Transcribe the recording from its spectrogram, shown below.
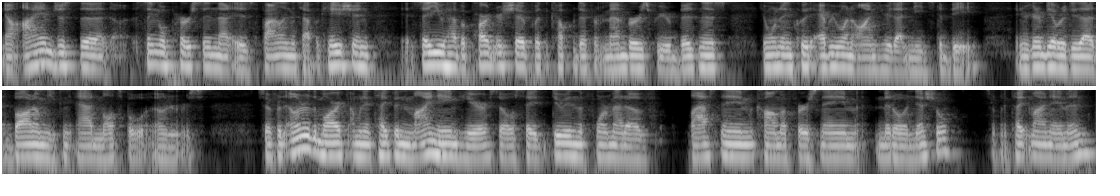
Now, I am just the single person that is filing this application. Say you have a partnership with a couple different members for your business. You want to include everyone on here that needs to be. And you're going to be able to do that at the bottom. You can add multiple owners. So for the owner of the mark, I'm going to type in my name here. So I'll say do it in the format of last name, comma, first name, middle initial. So I'm going to type my name in.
